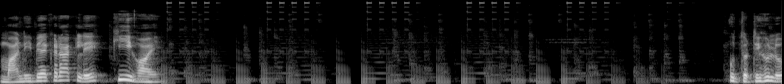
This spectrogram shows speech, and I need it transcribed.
মানি ব্যাগ রাখলে কি হয়? উত্তরটি হলো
